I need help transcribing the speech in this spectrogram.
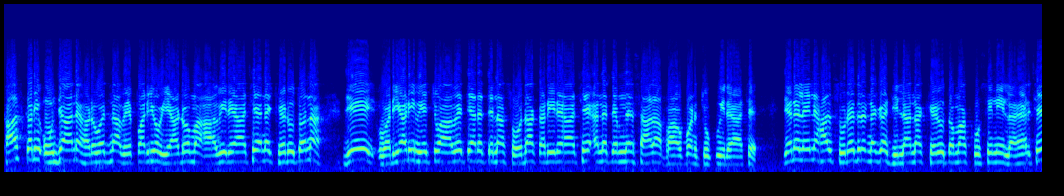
ખાસ કરી ઊંઝા અને હળવદના વેપારીઓ યાર્ડોમાં આવી રહ્યા છે અને ખેડૂતોના જે વરિયાળી વેચવા આવે ત્યારે તેના સોદા કરી રહ્યા છે અને તેમને સારા ભાવ પણ ચૂકવી રહ્યા છે. જેને લઈને હાલ સુરેન્દ્રનગર જિલ્લાના ખેડૂતોમાં ખુશીની લહેર છે.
